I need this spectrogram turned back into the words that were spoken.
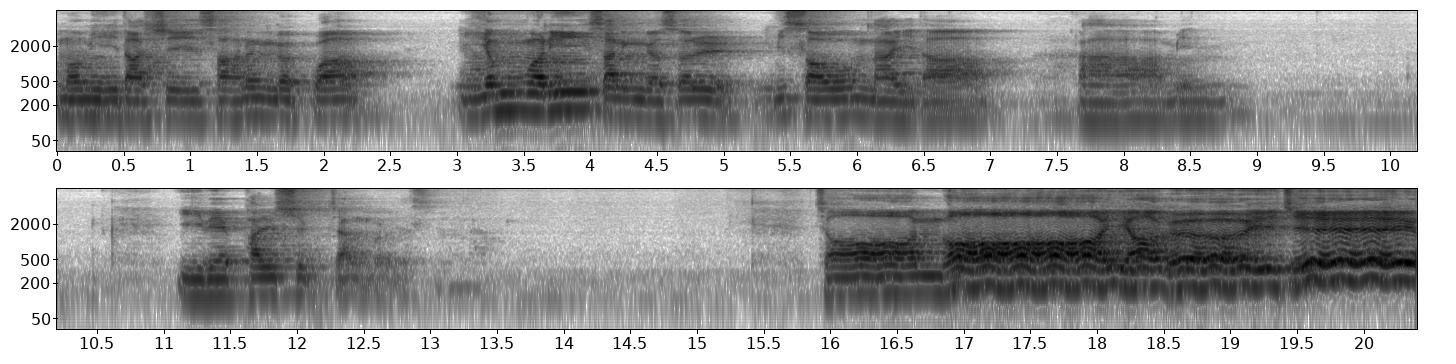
몸이 다시 사는 것과 영원히 사는 것을 믿사옵나이다. 아멘. 280장 부르겠습니다. 전보약의 죄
